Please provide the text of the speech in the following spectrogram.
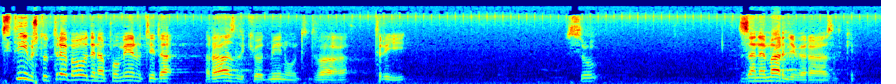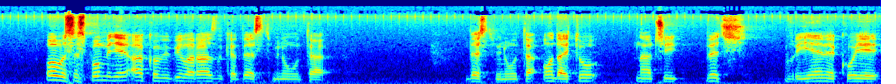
S tim što treba ovdje napomenuti da razlike od minut, dva, tri su zanemarljive razlike. Ovo se spominje ako bi bila razlika 10 minuta 10 minuta, onda je to znači već vrijeme koje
